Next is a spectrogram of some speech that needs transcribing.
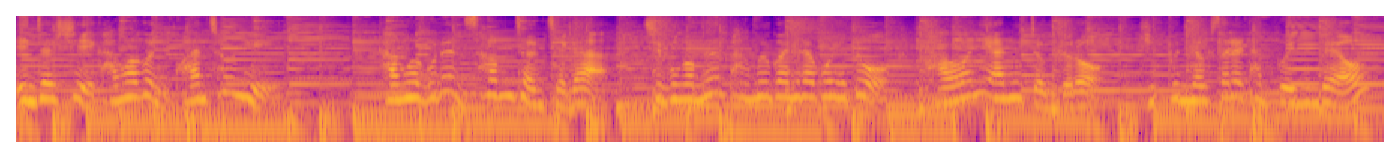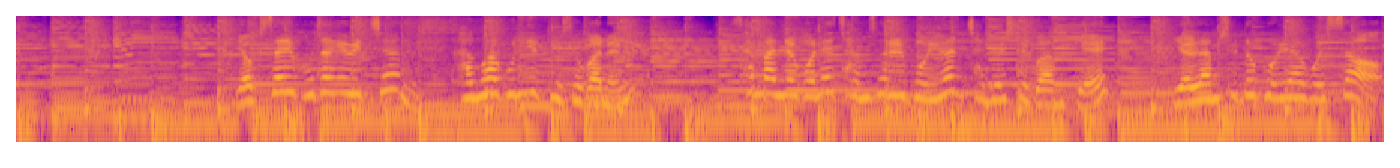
인천시 강화군 관청리. 강화군은 섬 전체가 지붕 없는 박물관이라고 해도 과언이 아닐 정도로 깊은 역사를 담고 있는데요. 역사의 고장에 위치한 강화군립 도서관은 3만여 권의 장소를 보유한 자료실과 함께 열람실도 보유하고 있어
